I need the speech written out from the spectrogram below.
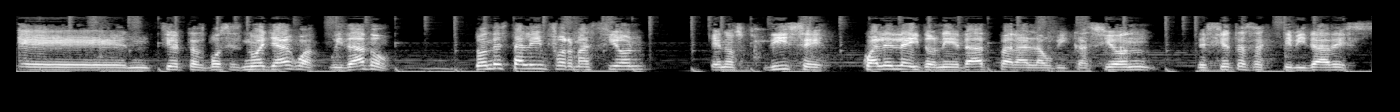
en ciertas voces no hay agua, cuidado. ¿Dónde está la información que nos dice cuál es la idoneidad para la ubicación de ciertas actividades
